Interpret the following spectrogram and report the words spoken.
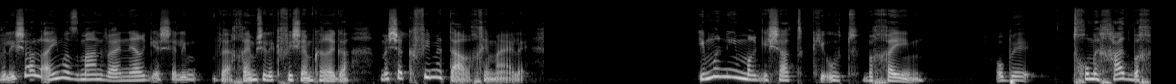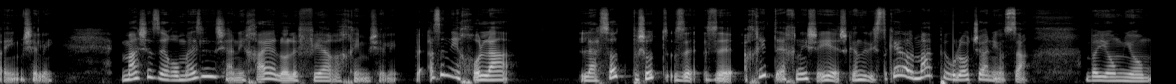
ולשאול האם הזמן והאנרגיה שלי והחיים שלי כפי שהם כרגע משקפים את הערכים האלה. אם אני מרגישה תקיעות בחיים, או בתחום אחד בחיים שלי, מה שזה רומז לי זה שאני חיה לא לפי הערכים שלי. ואז אני יכולה לעשות פשוט, זה, זה הכי טכני שיש, כן? זה להסתכל על מה הפעולות שאני עושה ביום יום,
